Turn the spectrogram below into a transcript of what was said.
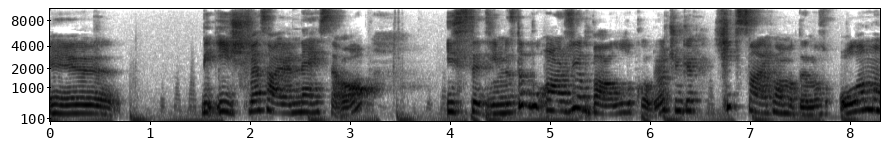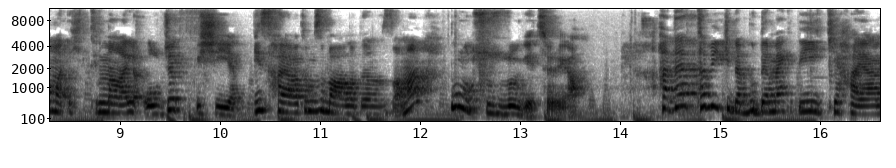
ee, bir iş vesaire neyse o istediğimizde bu arzuya bağlılık oluyor. Çünkü hiç sahip olmadığımız, olamama ihtimali olacak bir şeye biz hayatımızı bağladığımız zaman bu mutsuzluğu getiriyor. Hadi tabii ki de bu demek değil ki hayal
